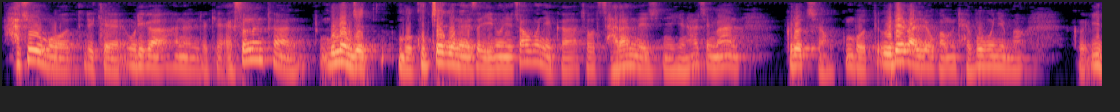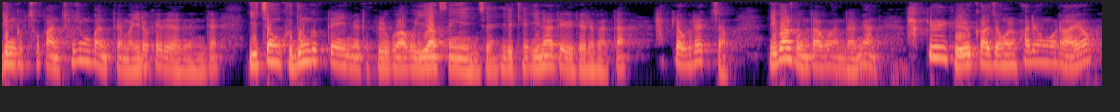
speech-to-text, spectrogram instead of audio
아주 뭐 이렇게 우리가 하는 이렇게 엑설런트한 물론 이제 뭐 국제고 내에서 인원이 적으니까 저도 잘한 내신이긴 하지만 그렇죠. 뭐 의대 가려고 하면 대부분이 막 그 2등급 초반, 초중반 때 막 이렇게 돼야 되는데 2.9등급 때임에도 불구하고 이 학생이 이제 이렇게 인하대 의대를 갖다 합격을 했죠. 이걸 본다고 한다면 학교의 교육 과정을 활용을 하여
